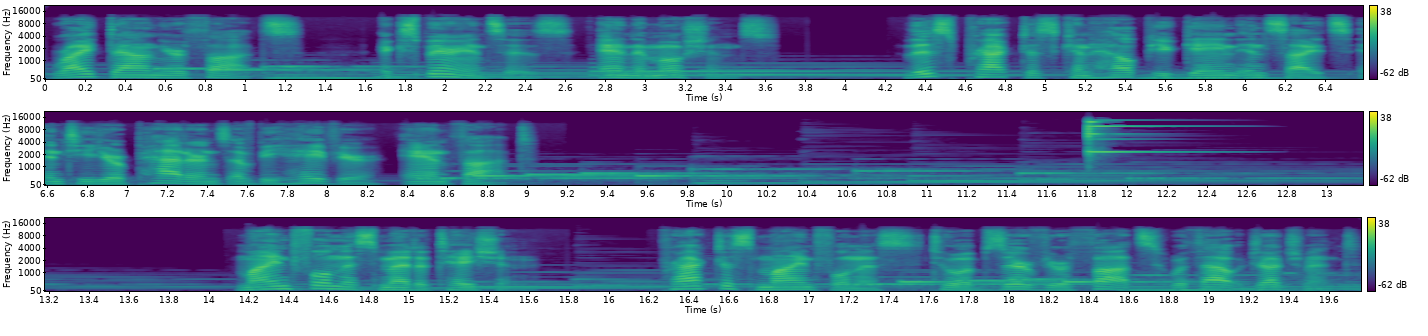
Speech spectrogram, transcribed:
Write down your thoughts, experiences, and emotions. This practice can help you gain insights into your patterns of behavior and thought. Mindfulness meditation. Practice mindfulness to observe your thoughts without judgment.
